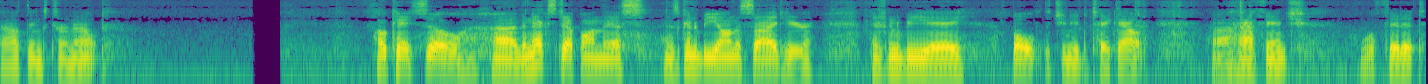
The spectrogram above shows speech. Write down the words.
how things turn out. Okay, so uh, the next step on this is going to be on the side here. There's going to be a bolt that you need to take out. Uh, half inch will fit it.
